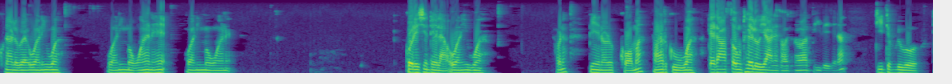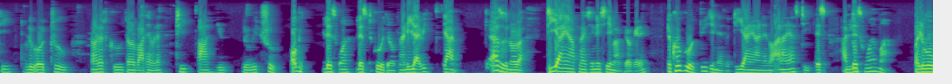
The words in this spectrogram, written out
ခုနလိုပဲ one e 1 one e မ1နဲ့ one e မ1နဲ့ quotation ထည့်လိုက် one e 1ဟုတ်နော်ပြီးရင်တော့ comma နောက်တစ်ခု1 data စုံထည့်လို့ရတယ်ဆိုတော့ကျွန်တော်တို့သိသေးချင်တာ TWO TWO2 နောက်တစ်ခုကျွန်တော်ဗာထည့်မလဲ TRU UV true ဟုတ်ပြီ list 1 list 2ကိုကျွန်တော် find လိုက်ပြီရပြီအဲ့ဒါဆိုကျွန်တော်တို့က dir function လေးရှေ့မှာပြောခဲ့တယ်တခုခုကိုသိကျင်တယ်ဆို dir နဲ့ဆို list list အ list 1မှာဘလို့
